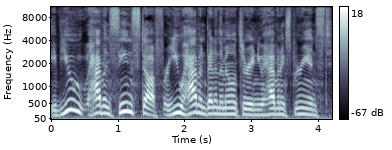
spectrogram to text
if you haven't seen stuff or you haven't been in the military and you haven't experienced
